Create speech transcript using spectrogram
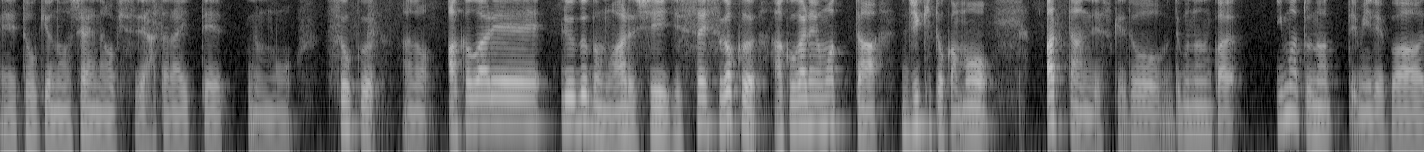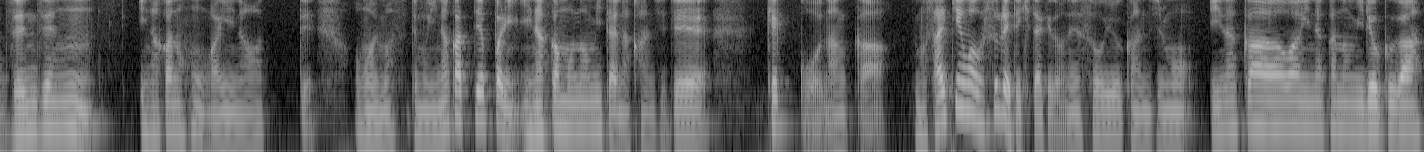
えー、東京のおしゃれなオフィスで働いてってのもすごくあの憧れる部分もあるし実際すごく憧れを持った時期とかもあったんですけどでもなんか今となってみれば全然田舎の方がいいなって思います。でも田舎ってやっぱり田舎者みたいな感じで結構なんかでも最近は薄れてきたけどねそういう感じも田舎は田舎の魅力が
